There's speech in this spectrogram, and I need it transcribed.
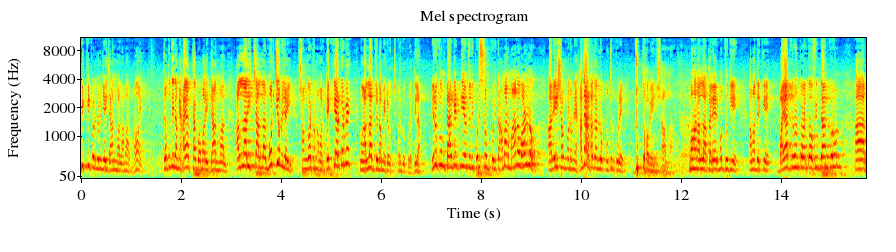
বিক্রি করে দেবেন যে এই জানমাল আমার নয়। যতদিন আমি হায়াত থাকব, আমার এই জানমাল আল্লাহর ইচ্ছা, আল্লাহর মর্জি অনুযায়ী সংগঠন আমার টেক কেয়ার করবে এবং আল্লাহর জন্য আমি এটা উৎসর্গ করে দিলাম। এরকম টার্গেট নিয়ে যদি পরিশ্রম করি, তো আমার মানও বাড়লো। আর এই সংগঠনে হাজার হাজার লোক নতুন করে যুক্ত হবে ইনশাআল্লাহ। মহান আল্লাহ তালা এর মধ্য দিয়ে আমাদেরকে বায়াত গ্রহণ করার তৌফিক দান করুন। আর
